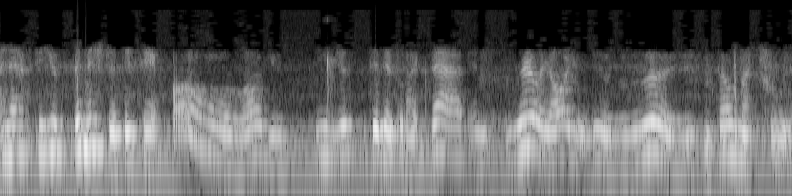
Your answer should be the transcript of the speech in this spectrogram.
And after you've finished it, they say, "Oh, well, you you just did it like that," and really, all you do is really so much. True.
